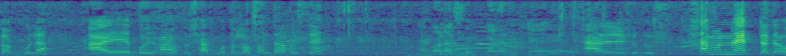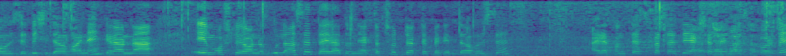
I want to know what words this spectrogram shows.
সবগুলা। আর পরিমাণ মতো স্বাদ মতন লবণ দেওয়া হয়েছে। আর শুধু সামান্য একটা দেওয়া হয়েছে বেশি দেওয়া হয়নি। কেননা এই মশলায় অনেকগুলো আছে তাই রাঁধুনি একটা ছোট্ট একটা প্যাকেট দেওয়া হয়েছে। আর এখন তেজপাতা দিয়ে একসাথে মিক্স করবে।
